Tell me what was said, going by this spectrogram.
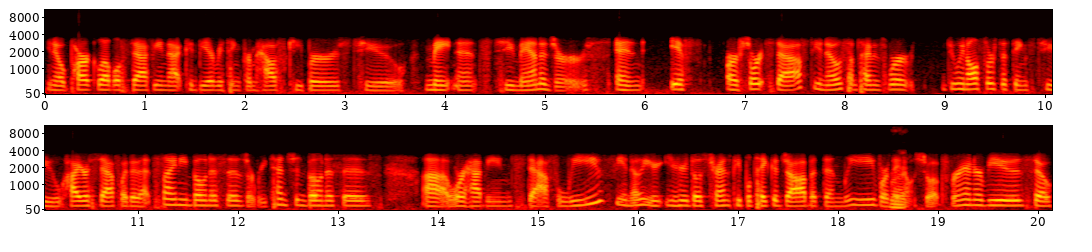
You know, park level staffing that could be everything from housekeepers to maintenance to managers. And if are short staffed, you know, sometimes we're doing all sorts of things to hire staff, whether that's signing bonuses or retention bonuses. Uh, we're having staff leave. You know, you, you hear those trends. People take a job but then leave, or they right. don't show up for interviews. So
